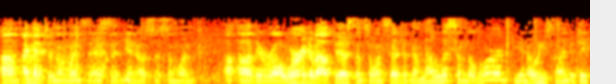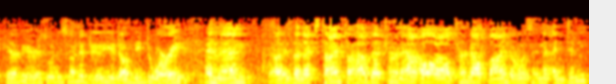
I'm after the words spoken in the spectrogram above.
Um, I mentioned on Wednesday, I said, you know, so someone, uh, uh, they were all worried about this, and someone said to them, now listen, the Lord, you know, He's going to take care of you. Here's what He's going to do. You don't need to worry. And then uh, the next time, so how'd that turn out? Oh, it all turned out fine. There was, and, and didn't,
